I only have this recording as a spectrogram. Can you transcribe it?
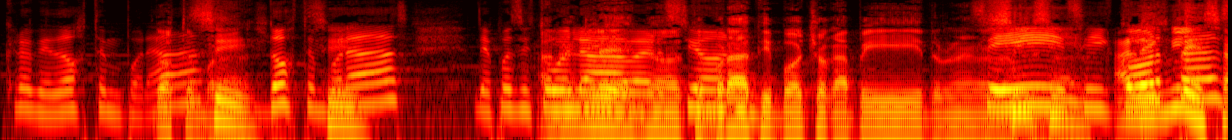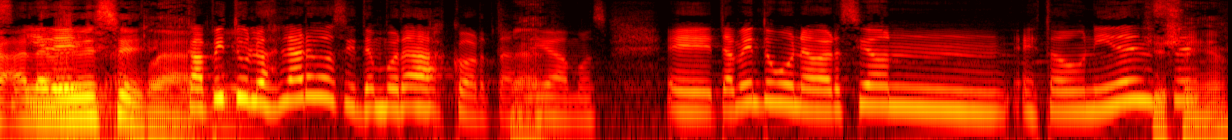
creo que dos temporadas. Dos temporadas. Dos Sí. Después estuvo la inglés, ¿no? versión. Temporada tipo 8 capítulos. una cosa Sí, así. sí, A la cortas inglesa, a la. Claro. Capítulos largos y temporadas cortas, Claro. digamos. Eh, también tuvo una versión estadounidense. Sí, señor.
